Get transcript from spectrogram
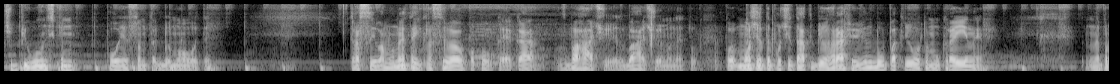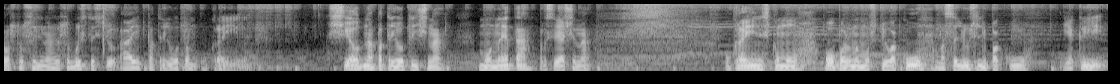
чемпіонським поясом, так би мовити. Красива монета і красива упаковка, яка збагачує, збагачує монету. Можете почитати біографію, він був патріотом України. Не просто сильною особистістю, а й патріотом України. Ще одна патріотична монета, присвячена українському оперному співаку Василю Сліпаку, який е,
